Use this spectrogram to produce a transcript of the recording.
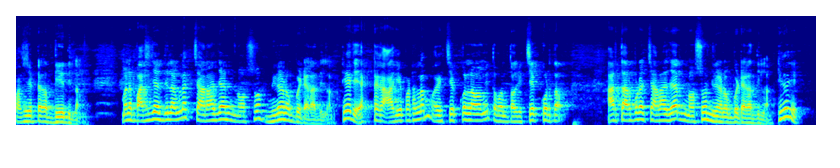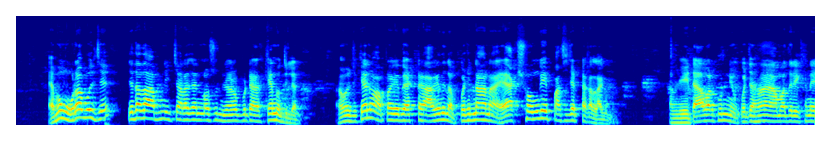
পাঁচ হাজার টাকা দিয়ে দিলাম। মানে পাঁচ হাজার দিলাম না, চার হাজার নশো নিরানব্বই টাকা দিলাম। ঠিক আছে, এক টাকা আগে পাঠালাম, আগে চেক করলাম আমি, তখন তো আগে চেক করতাম। আর তারপরে চার হাজার নশো নিরানব্বই টাকা দিলাম, ঠিক আছে? এবং ওরা বলছে যে, দাদা, আপনি চার হাজার নশো নিরানব্বই টাকা কেন দিলেন? আমি বলছি, কেন? আপনাকে তো এক টাকা আগে দিলাম। বলছে, না না, একসঙ্গে পাঁচ হাজার টাকা লাগবে। আমি বলছি, এটা আবার কোন নিয়ম বলছে হ্যাঁ আমাদের এখানে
